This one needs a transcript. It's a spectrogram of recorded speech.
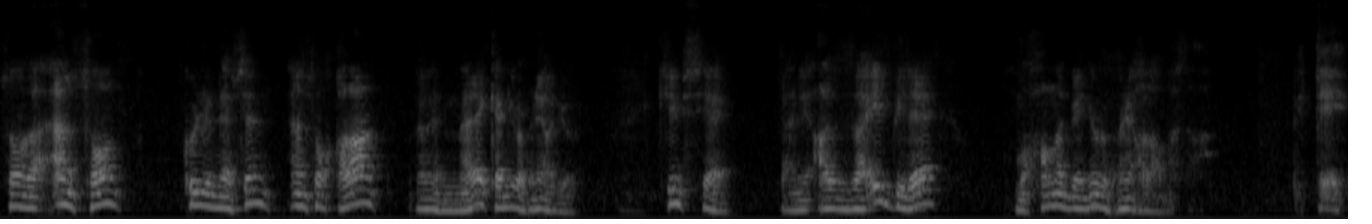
Sonra en son kullu nefsin en son kalan yani melek kendi ruhunu alıyor. Kimse yani Azrail bile Muhammed Bey'in ruhunu alamaz. Bitti.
